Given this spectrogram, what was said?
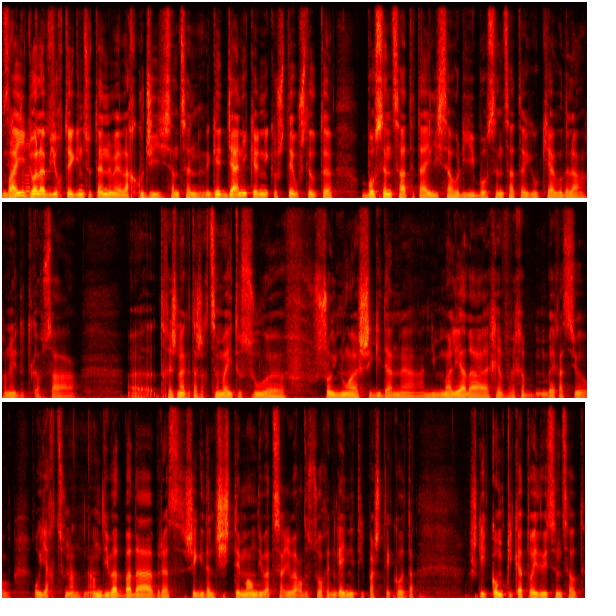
Bai, duela bi urte egin zuten, larkudzi izan zen. Janik nik uste, uste dut, bozentzat eta Elisa hori bozentzat egokiago dela, gana dut gauza uh, tresnak eta sartzen behituzu uh, soinua segidan uh, animalia da, erreberazio hori hartzun handi bat bada, beraz, segidan sistema handi bat zarri behar duzu horren gainetik pasteko, eta aski komplikatua iduitzen zaut.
